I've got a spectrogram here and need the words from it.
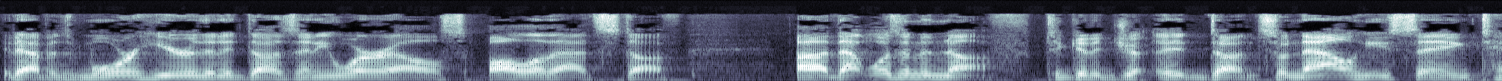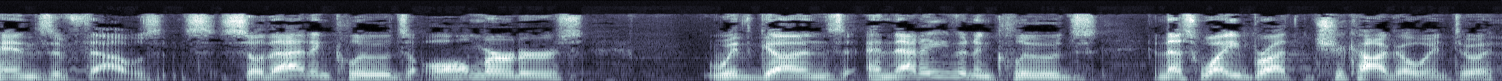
It happens more here than it does anywhere else, all of that stuff. Uh, that wasn't enough to get it, ju- it done. So now he's saying tens of thousands. So that includes all murders with guns, and that even includes, and that's why he brought Chicago into it.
